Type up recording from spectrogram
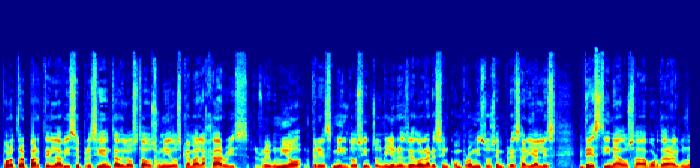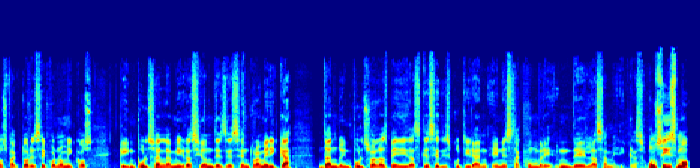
Por otra parte, la vicepresidenta de los Estados Unidos, Kamala Harris, reunió 3.200 millones de dólares en compromisos empresariales destinados a abordar algunos factores económicos que impulsan la migración desde Centroamérica, dando impulso a las medidas que se discutirán en esta cumbre de las Américas. Un sismo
